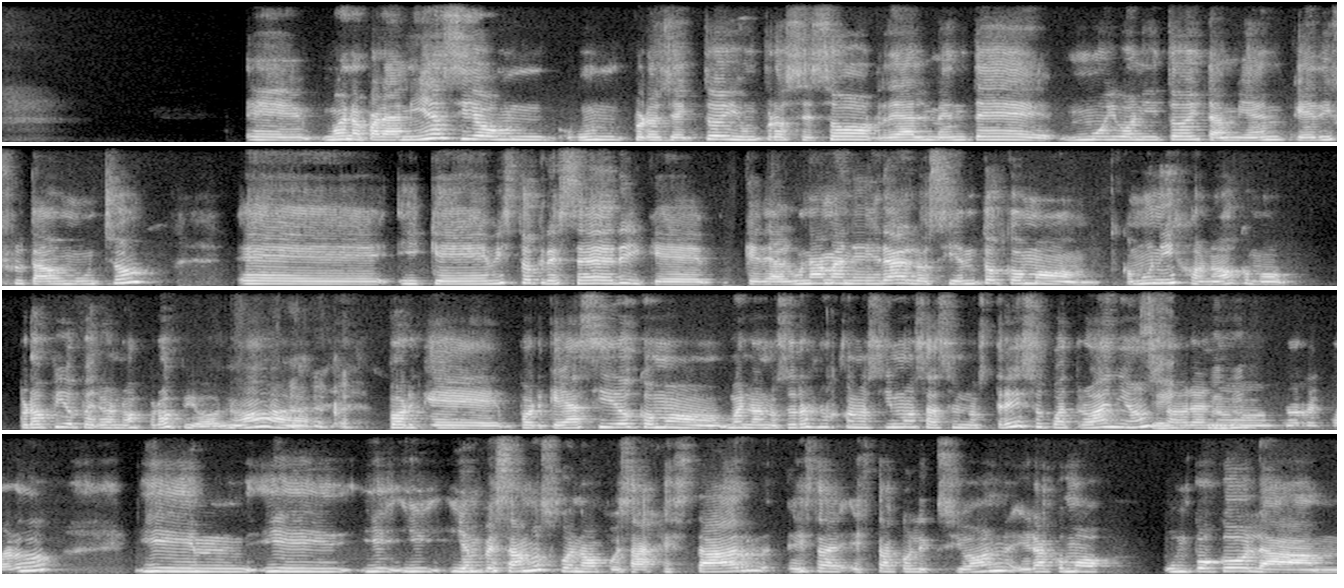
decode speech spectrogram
Eh, bueno, para mí ha sido un, proyecto y un proceso realmente muy bonito y también que he disfrutado mucho eh, y que he visto crecer y que, que, de alguna manera lo siento como, como un hijo, ¿no? Como propio pero no propio, ¿no? Porque, porque ha sido como, bueno, nosotros nos conocimos hace unos tres o cuatro años, ahora no, no recuerdo, y, y, y, empezamos, bueno, pues a gestar esta, esta colección, era como un poco la,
